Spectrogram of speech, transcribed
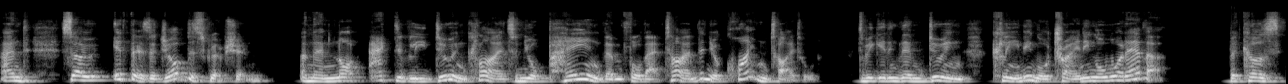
And so, if there's a job description and they're not actively doing clients and you're paying them for that time, then you're quite entitled to be getting them doing cleaning or training or whatever because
